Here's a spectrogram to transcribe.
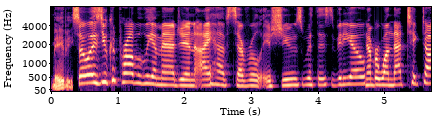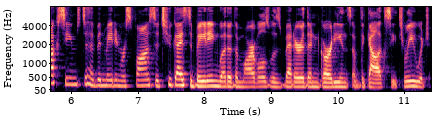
Maybe. So, as you could probably imagine, I have several issues with this video. Number one, that TikTok seems to have been made in response to two guys debating whether The Marvels was better than Guardians of the Galaxy 3, which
